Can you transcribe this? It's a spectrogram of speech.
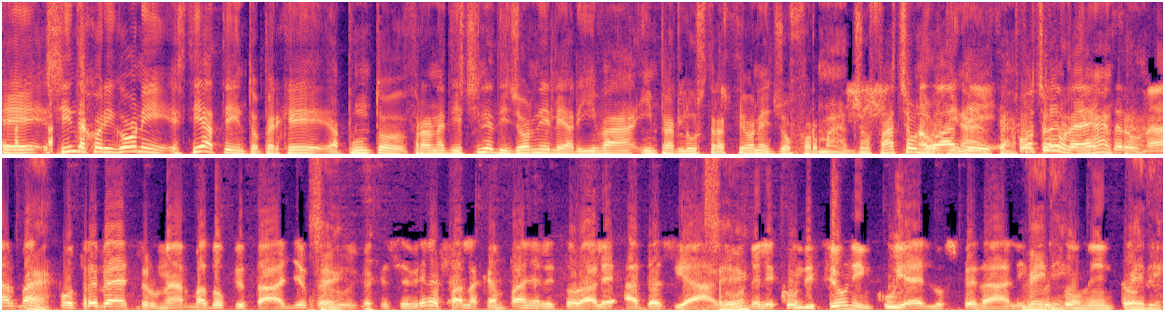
Eh, Sindaco Rigoni, stia attento perché appunto fra una decina di giorni le arriva in perlustrazione Gio Formaggio, faccia guardi, un'ordinanza, faccia potrebbe un'ordinanza. essere, un'arma, Eh. potrebbe essere un'arma a doppio taglio per Sì. lui, perché se viene a fare la campagna elettorale ad Asiago, Sì. nelle condizioni in cui è l'ospedale in Vedi, questo momento, vedi.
